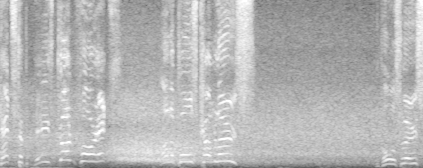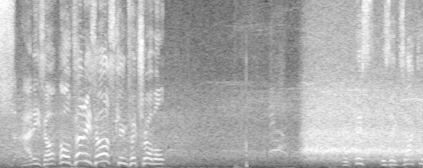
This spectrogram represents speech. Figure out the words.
Gets the... He's gone for it! Oh, the ball's come loose! The ball's loose, and he's... Oh, that is asking for trouble. But this is exactly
